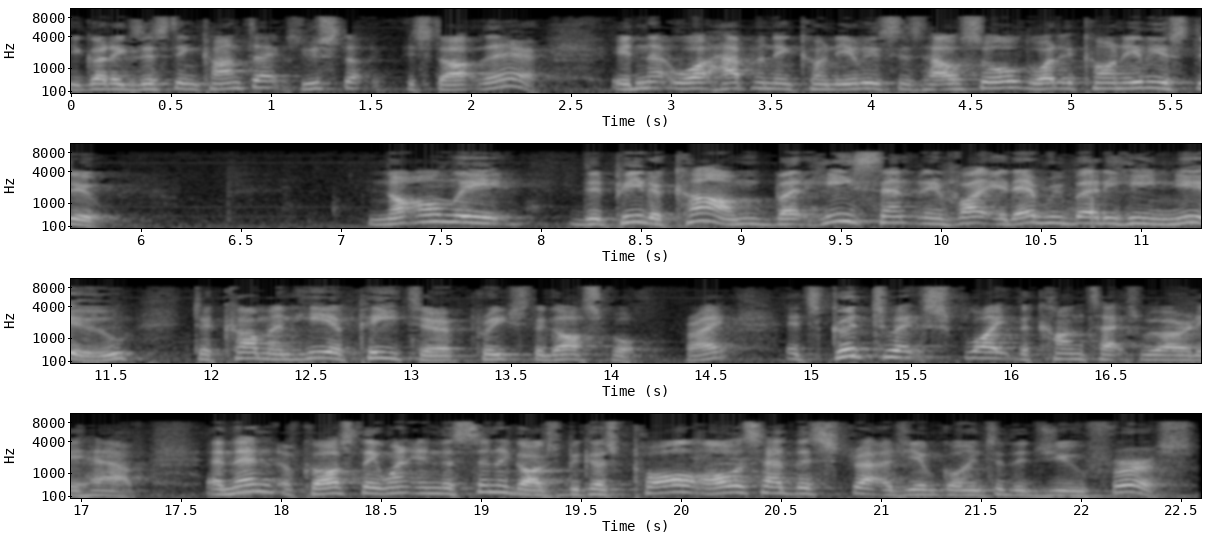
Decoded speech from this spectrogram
You got existing contacts, you start, you start there. Isn't that what happened in Cornelius' household? What did Cornelius do? Not only did Peter come, but he sent and invited everybody he knew to come and hear Peter preach the gospel, right? It's good to exploit the contacts we already have. And then, of course, they went in the synagogues because Paul always had this strategy of going to the Jew first.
